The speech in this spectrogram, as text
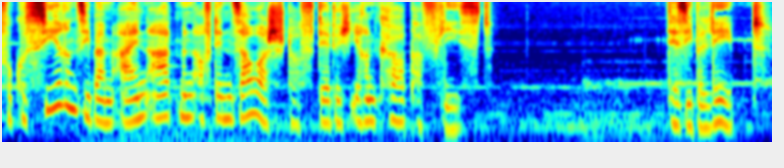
Fokussieren Sie beim Einatmen auf den Sauerstoff, der durch Ihren Körper fließt, der Sie belebt.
